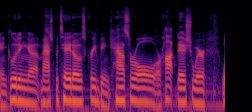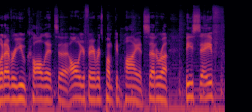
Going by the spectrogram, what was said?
including uh, mashed potatoes, cream bean casserole, or hot dish, where whatever you call it, uh, all your favorites, pumpkin pie, etc. Be safe,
